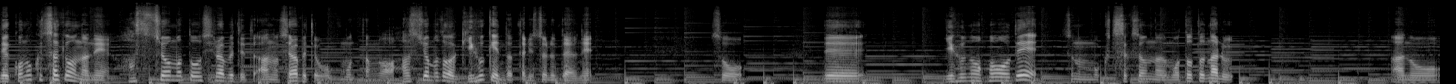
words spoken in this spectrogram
で、この口先女ね、発祥元を調べてて、あの、調べて思ったのが、発祥元が岐阜県だったりするんだよね。そう。で、岐阜の方で、その口先女の元となる、あの、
